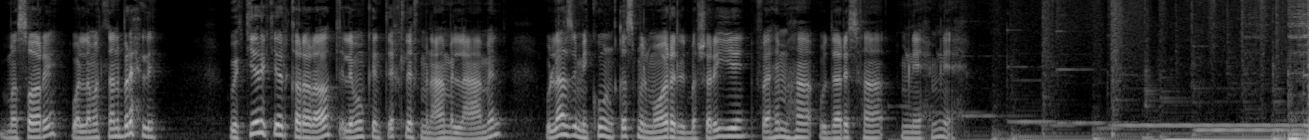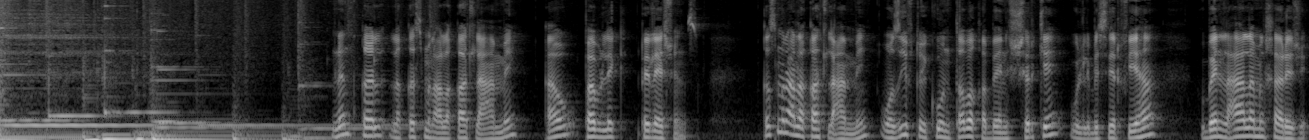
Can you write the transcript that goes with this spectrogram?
بمصاري ولا مثلا برحلة. وكتير كتير قرارات اللي ممكن تختلف من عامل لعامل ولازم يكون قسم الموارد البشرية فاهمها ودارسها منيح منيح. ننتقل لقسم العلاقات العامة أو Public Relations. قسم العلاقات العامة وظيفته يكون طبقة بين الشركة واللي بيصير فيها وبين العالم الخارجي.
